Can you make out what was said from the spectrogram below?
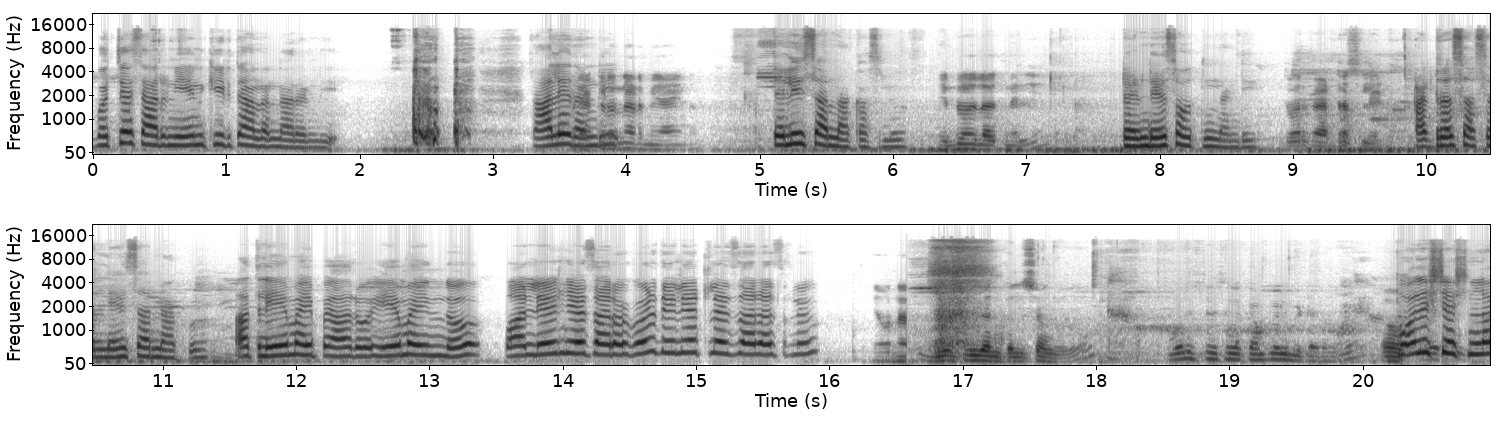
వచ్చేసారు నేను కిడితే అని అన్నారండి. రాలేదండి. తెలియదు సార్ నాకు అసలు. ఎన్ని రోజులు అవుతుంది టెన్ డేస్ అవుతుందండి. అడ్రస్ లేదు. అడ్రస్ అసలు లేదు సార్ నాకు. అసలు ఏమైపోయారో ఏమైందో వాళ్ళు ఏం చేశారో కూడా తెలియట్లేదు సార్ అసలు. పోలీస్ స్టేషన్లో కంప్లైంట్ పెట్టారు పోలీస్ స్టేషన్లో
